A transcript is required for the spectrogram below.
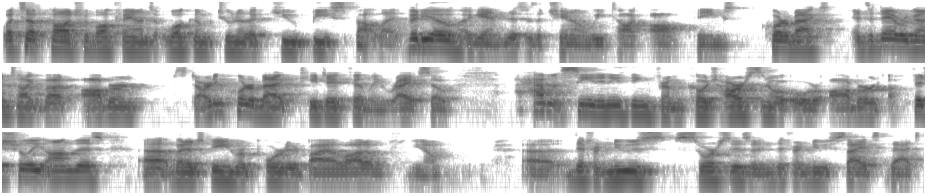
What's up, college football fans? Welcome to another QB Spotlight video. Again, this is the channel we talk all things quarterbacks, and today we're going to talk about Auburn starting quarterback TJ Finley, right? So I haven't seen anything from Coach Harsin or, or Auburn officially on this, uh, but it's being reported by a lot of you know uh, different news sources and different news sites that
